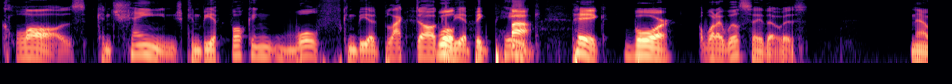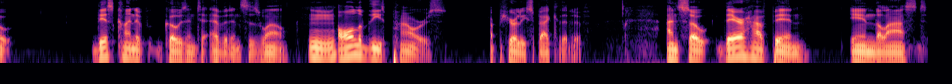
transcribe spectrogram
claws, can change, can be a fucking wolf, can be a black dog, Wolf, can be a big pig. Bat, pig, boar. What I will say though is, now, this kind of goes into evidence as well. Mm. All of these powers are purely speculative, and so there have been in the last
